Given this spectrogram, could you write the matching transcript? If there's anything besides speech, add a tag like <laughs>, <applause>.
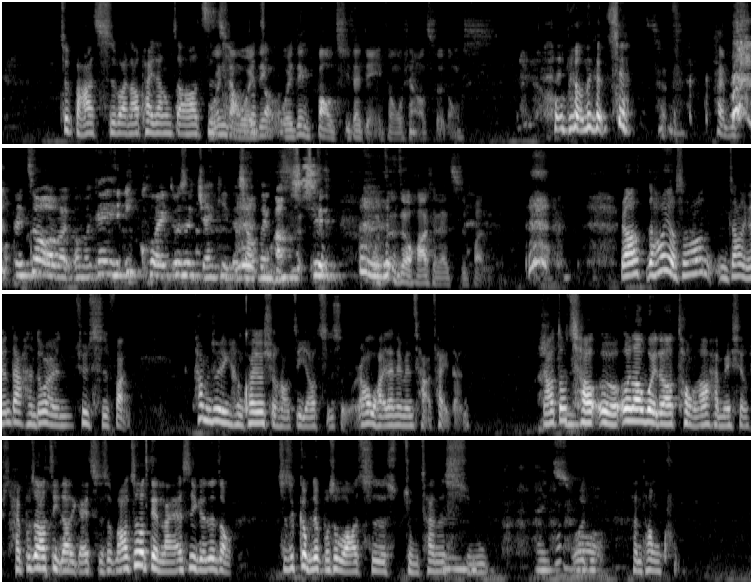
就把它吃完，然后拍张照，然后自我跟你讲，我一定我一定暴气再点一份我想要吃的东西。<laughs> 我没有那个钱，太不爽。没错，我们我们可以一窥就是 Jackie 的消费方式。<laughs> 我真的只有花钱在吃饭。<laughs> 然后，然后有时候你知道，你跟大很多人去吃饭，他们就已经很快就选好自己要吃什么，然后我还在那边查菜单，然后都超饿，饿到胃都要痛，然后还没想，还不知道自己到底该吃什么，然后最后点来的是一个那种，就是根本就不是我要吃的主餐的食物，没错，很痛苦。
